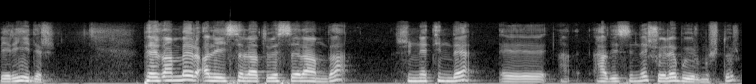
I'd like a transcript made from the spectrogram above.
beridir. Peygamber aleyhissalatü vesselam da sünnetinde e, hadisinde şöyle buyurmuştur.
